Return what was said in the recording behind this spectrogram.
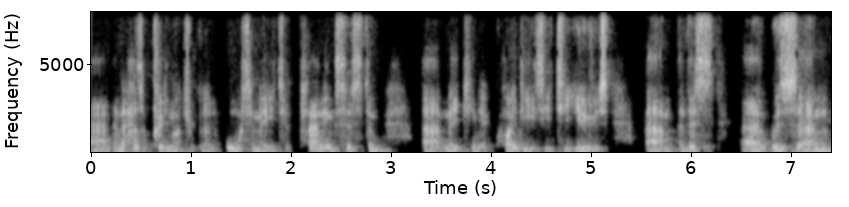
uh, and it has a pretty much an automated planning system, uh, making it quite easy to use. Um, and this uh, was um,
